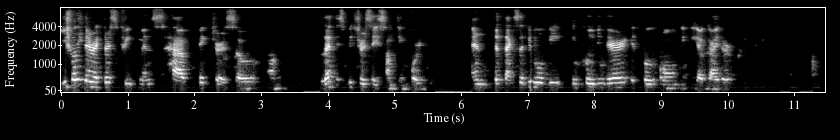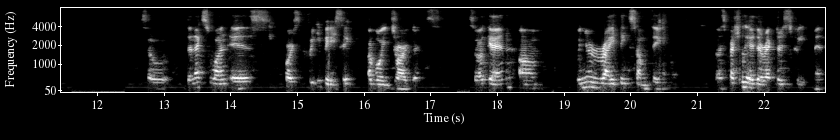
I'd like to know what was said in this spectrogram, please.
usually directors' treatments have pictures. So um, let this picture say something for you. And the text that you will be including there, it will only be a guide or preview. So the next one is, of course, pretty basic, avoid jargons. So again, um, when you're writing something, especially a director's treatment,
